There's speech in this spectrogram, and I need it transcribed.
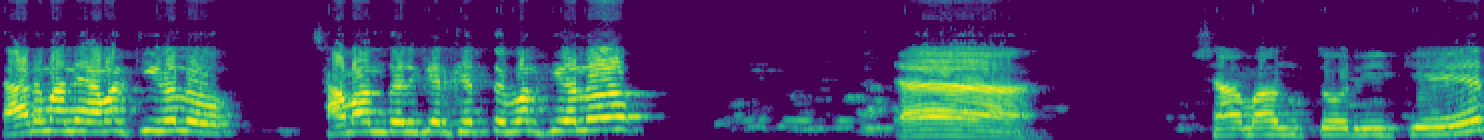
তার মানে আমার কি হলো? সামান্তরিকের ক্ষেত্রফল কি হলো? হ্যাঁ। সামান্তরিকের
